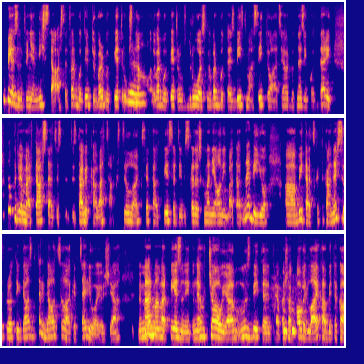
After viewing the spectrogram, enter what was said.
nu, piezvanīt viņiem, izstāstīt. Varbūt ir tur, varbūt pietrūks Jā. nauda, varbūt pietrūks drosme, varbūt tas bīstamā situācijā, varbūt nezinu, ko darīt. Nu, kad vienmēr tas tāds, es, es tagad kā vecāks cilvēks, ja tāda piesardzības skatos, ka man jaunībā tāda nebija, jo uh, bija tāds, ka tā kā nesaprot tik daudz, bet tagad daudz cilvēku ir ceļojuši, jā. Vienmēr mm. man var piezvanīt un nehu čau, jā. Mums bija tā, tajā pašā Covid laikā, bija tā kā,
